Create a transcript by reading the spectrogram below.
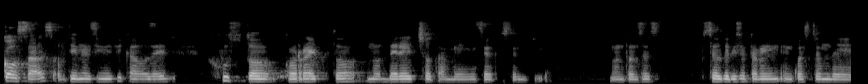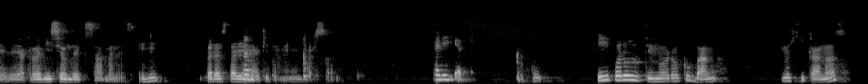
cosas obtiene el significado de justo, correcto, ¿no? Derecho también en cierto sentido, ¿no? Entonces, se utiliza también en cuestión de, de revisión de exámenes. Pero está bien aquí también en persona. arigato. Y por último, Rokuban, mexicanos.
